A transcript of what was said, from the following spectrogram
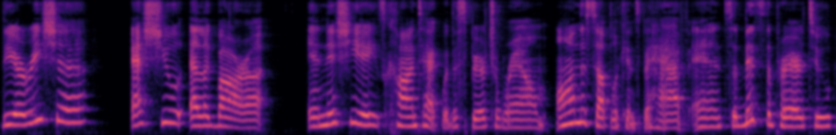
The Orisha Eshu Elegbara initiates contact with the spiritual realm on the supplicant's behalf and submits the prayer to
